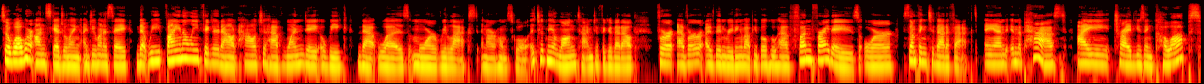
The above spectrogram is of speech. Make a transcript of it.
So while we're on scheduling, I do want to say that we finally figured out how to have one day a week that was more relaxed in our homeschool. It took me a long time to figure that out. Forever, I've been reading about people who have fun Fridays or something to that effect. And in the past, I tried using co ops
